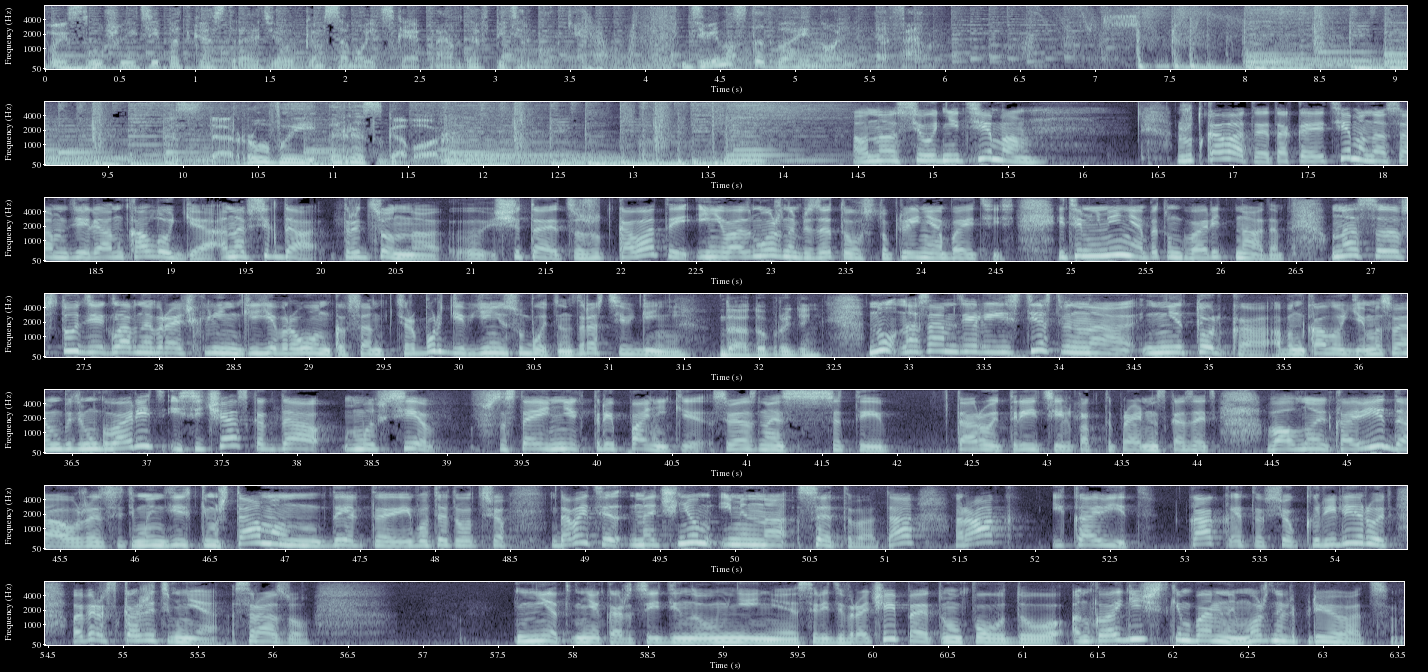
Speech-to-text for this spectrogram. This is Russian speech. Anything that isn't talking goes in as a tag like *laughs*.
Вы слушаете подкаст радио «Комсомольская правда» в Петербурге. 92.0 FM. эм. Здоровый разговор. А у нас сегодня тема Жутковатая такая тема, на самом деле, онкология. Она всегда традиционно э, считается жутковатой, и невозможно без этого вступления обойтись. И тем не менее, об этом говорить надо. У нас э, в студии главный врач клиники Евроонко в Санкт-Петербурге Евгений Субботин. Здравствуйте, Евгений. Да, добрый день. Ну, на самом деле, естественно, не только об онкологии мы с вами будем говорить. И сейчас, когда мы все в состоянии некоторой паники, связанной с этой второй, третьей, или как то правильно сказать, волной ковида, а уже с этим индийским штаммом, дельта и вот это вот все. Давайте начнем именно с этого. Да? Рак и ковид. Как это все коррелирует? Во-первых, скажите мне сразу, нет, мне кажется, единого мнения среди врачей по этому поводу. Онкологическим больным можно ли прививаться?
